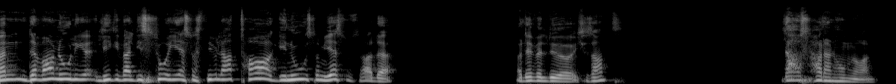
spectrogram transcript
Men det var noe likevel. De så Jesus. De ville ha tak i noe som Jesus hadde. Og det vil du òg, ikke sant? La oss ha den hungeren.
